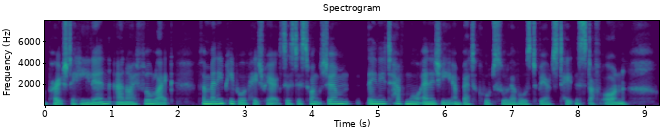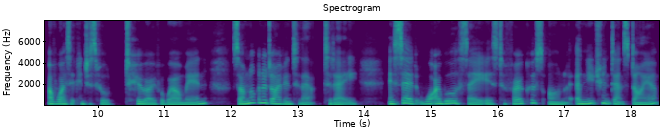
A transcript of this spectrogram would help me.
approach to healing, and I feel like for many people with HPA axis dysfunction, they need to have more energy and better cortisol levels to be able to take this stuff on. Otherwise, it can just feel too overwhelming. So, I'm not going to dive into that today. Instead, what I will say is to focus on a nutrient dense diet,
